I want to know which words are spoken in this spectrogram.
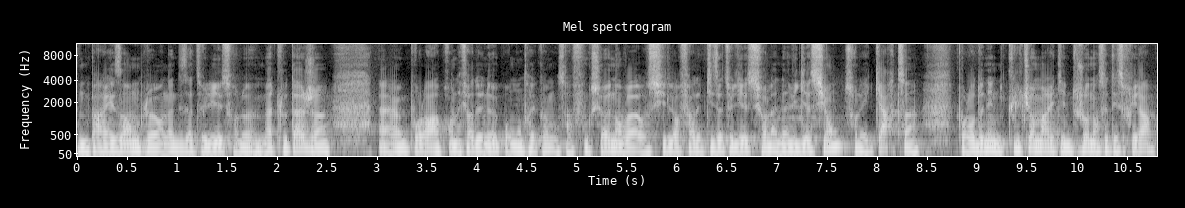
Donc, par exemple, on a des ateliers sur le matelotage euh, pour leur apprendre à faire des nœuds, pour montrer comment ça fonctionne. On va aussi leur faire des petits ateliers sur la navigation, sur les cartes pour leur donner une culture maritime, toujours dans cet esprit-là.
